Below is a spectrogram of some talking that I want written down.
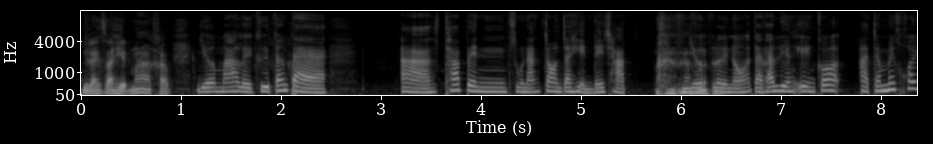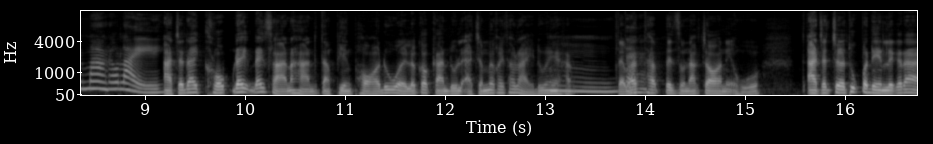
มีหลายสาเหตุมากครับๆเยอะมากเลยคือตั้งแต่อ่าถ้าเป็นสุนัขจรจะเห็นได้ชัด เยอะเลยเนาะแต่ถ้าเลี้ยงเองก็อาจจะไม่ค่อยมากเท่าไหร่ อาจจะได้ครบได้ได้สารอาหารต่างๆเพียงพอด้วย แล้วก็การดูแลอาจจะไม่ค่อยเท่าไหร่ด้วยครับอืมแต่ว่าถ้าเป็นสุนัขจรเนี่ยโอ้โหอาจจะเจอทุกประเด็นเลยก็ได้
